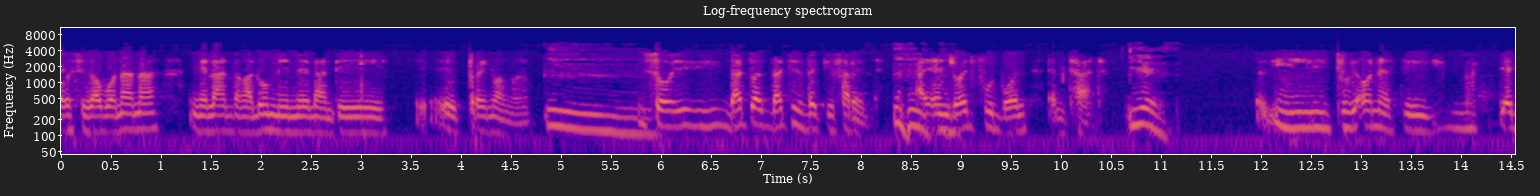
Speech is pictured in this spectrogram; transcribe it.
or sizawubonana ngelanda ngaloo mini elanti etrainwa eh, ngakho mm. so that was that is the difference mm -hmm. i enjoyed football emthatha yes Mm, to be honest, at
